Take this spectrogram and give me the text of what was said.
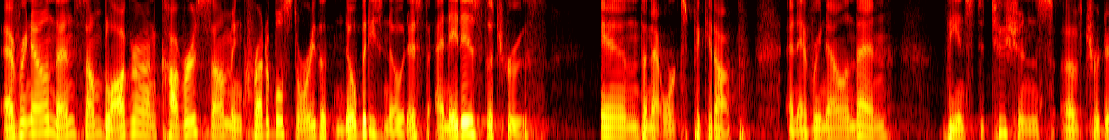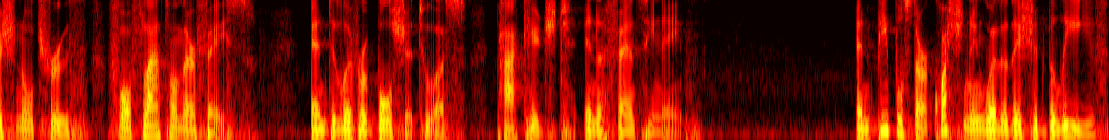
Every now and then, some blogger uncovers some incredible story that nobody's noticed, and it is the truth, and the networks pick it up. And every now and then, the institutions of traditional truth fall flat on their face and deliver bullshit to us, packaged in a fancy name. And people start questioning whether they should believe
